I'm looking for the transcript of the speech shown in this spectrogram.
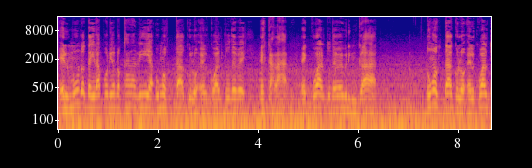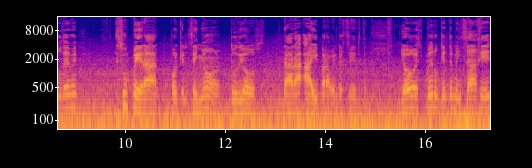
El mundo te irá poniendo cada día un obstáculo el cual tú debes escalar, el cual tú debes brincar. Un obstáculo el cual tú debes superar, porque el Señor, tu Dios, dará ahí para bendecirte. Yo espero que este mensaje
